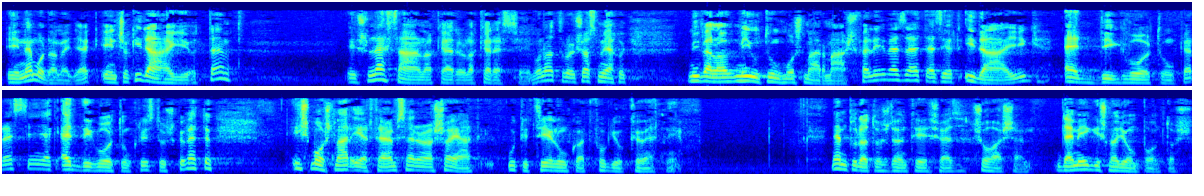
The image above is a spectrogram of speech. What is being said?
Én nem oda megyek, én csak idáig jöttem, és leszállnak erről a keresztény vonatról, és azt mondják, hogy mivel a mi utunk most már másfelé vezet, ezért idáig, eddig voltunk keresztények, eddig voltunk Krisztus követők, és most már értelemszerűen a saját úti célunkat fogjuk követni. Nem tudatos döntés ez, sohasem, de mégis nagyon pontos.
